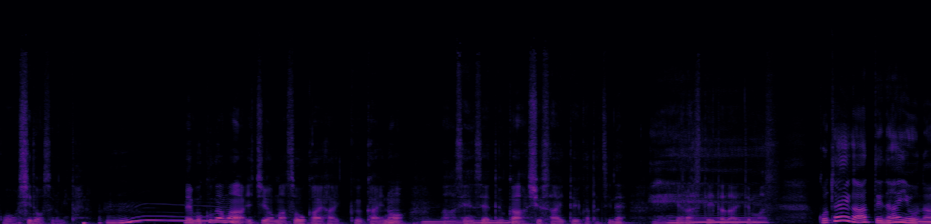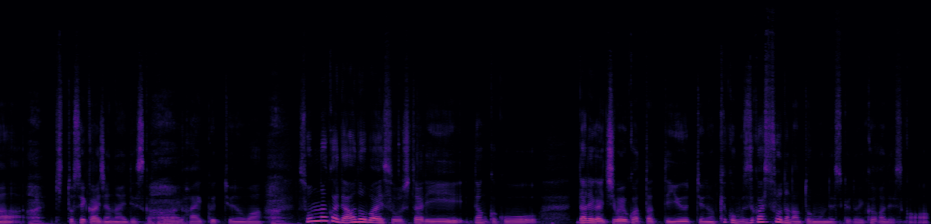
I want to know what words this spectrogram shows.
こう指導するみたいな。で僕がまあ一応まあ総会俳句会のまあ先生というか主催という形でやらせていただいてます。答えが合ってないような、きっと世界じゃないですか、こういう俳句っていうのは、はい、その中でアドバイスをしたりなんかこう誰が一番良かったっていうっていうのは結構難しそうだなと思うんですけどいかがですか？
